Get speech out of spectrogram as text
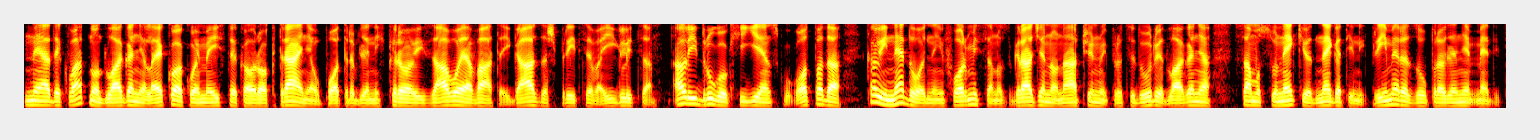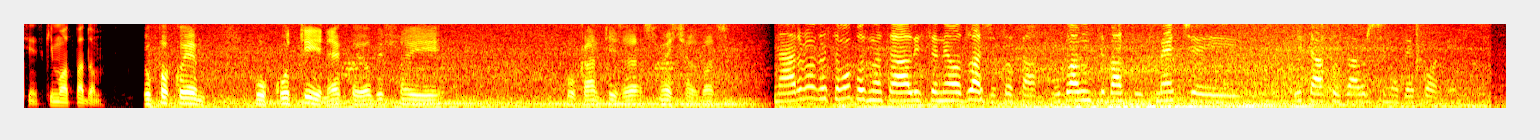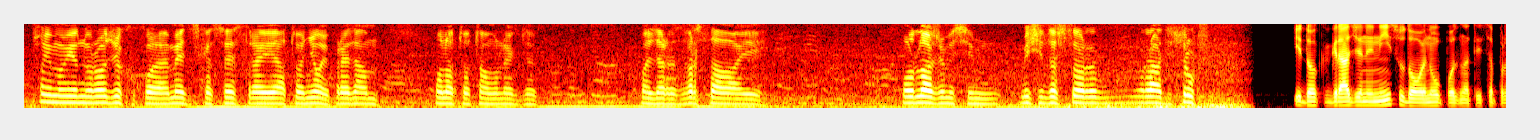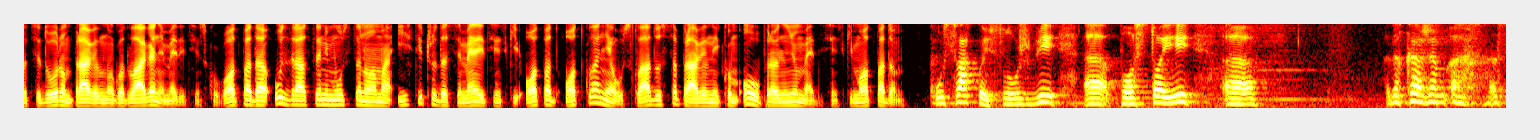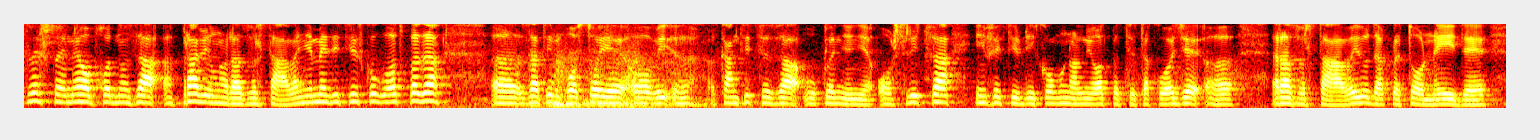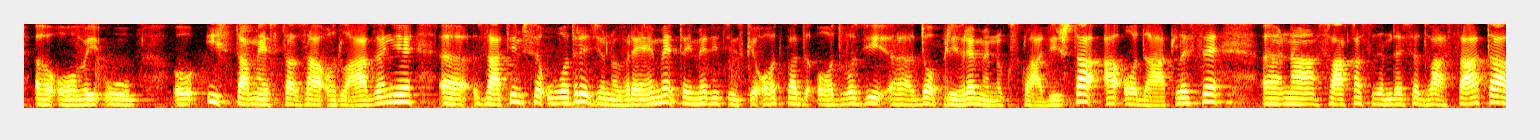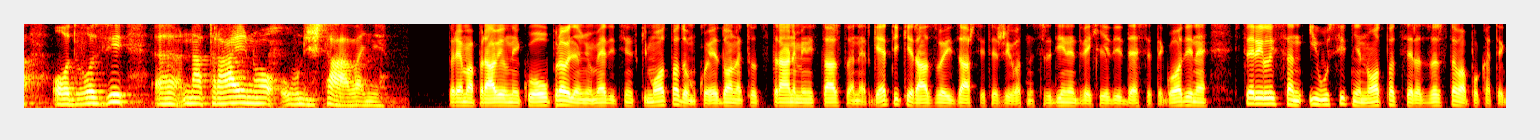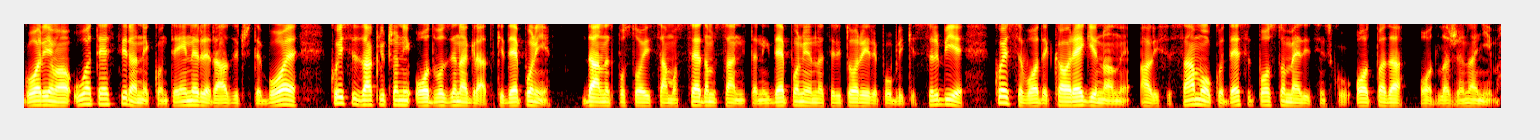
Neadekvatno odlaganje lekova kojima je istekao rok trajanja upotrebljenih krvavih zavoja, vata i gaza, špriceva, iglica, ali i drugog higijenskog otpada, kao i nedovoljna informisanost građana o načinu i proceduri odlaganja samo su neki od negativnih primjera za upravljanje medicinskim otpadom. Upakujem u kutiji nekoj obično i u kanti za smeće odbacim. Naravno da sam upoznata, ali se ne odlaže to tako. Uglavnom se baci u smeće i, i tako završi na deponiji. Pa imam jednu rođaku koja je medicinska sestra i ja to njoj predam. Ona to tamo negde valjda razvrstava i odlaže, mislim, mislim da se to radi stručno. I dok građani nisu dovoljno upoznati sa procedurom pravilnog odlaganja medicinskog otpada, u zdravstvenim ustanovama ističu da se medicinski otpad otklanja u skladu sa pravilnikom o upravljanju medicinskim otpadom. U svakoj službi postoji da kažem, eh, sve što je neophodno za pravilno razvrstavanje medicinskog otpada, zatim postoje ovi eh, kantice za uklanjanje oštrica, infektivni i komunalni otpad se takođe razvrstavaju, dakle to ne ide ovaj, u ista mesta za odlaganje, e, zatim se u određeno vreme taj medicinski otpad odvozi e, do privremenog skladišta, a odatle se e, na svaka 72 sata odvozi na trajno uništavanje. Prema pravilniku o upravljanju medicinskim otpadom koji je donet od strane Ministarstva energetike, razvoja i zaštite životne sredine 2010. godine, sterilisan i usitnjen otpad se razvrstava po kategorijama u atestirane kontejnere različite boje koji se zaključani odvoze na gradske deponije. Danas postoji samo sedam sanitarnih deponija na teritoriji Republike Srbije koje se vode kao regionalne, ali se samo oko 10% medicinskog otpada odlaže na njima.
